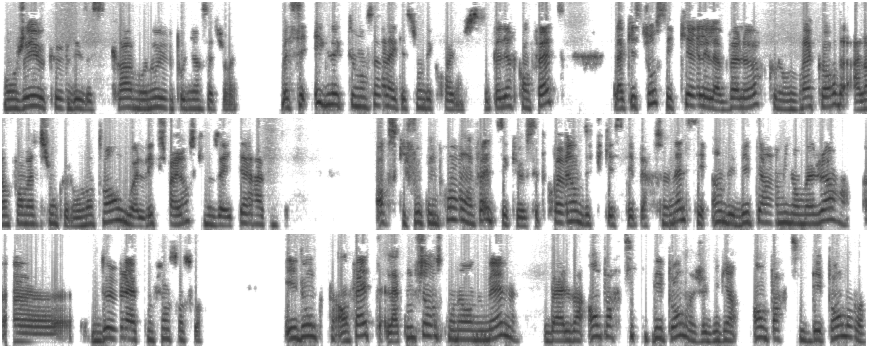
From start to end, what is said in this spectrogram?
manger que des acides gras mono et polyinsaturés. Ben, c'est exactement ça la question des croyances. C'est-à-dire qu'en fait, la question c'est quelle est la valeur que l'on accorde à l'information que l'on entend ou à l'expérience qui nous a été racontée. Or, ce qu'il faut comprendre, en fait, c'est que cette croyance d'efficacité personnelle, c'est un des déterminants majeurs euh, de la confiance en soi. Et donc, en fait, la confiance qu'on a en nous-mêmes, bah, elle va en partie dépendre, je dis bien en partie dépendre,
